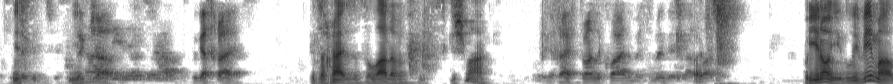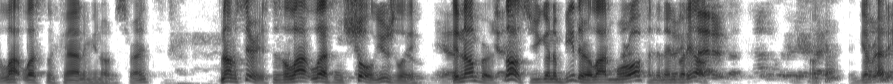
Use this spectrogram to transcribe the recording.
It's a big, it's a big job. We got cries. It's a chayz, it's a lot of it's geschmack. The guys throw in the choir in the Beis Hamikdash. But you know, you Levim a lot less than Kohanim, you notice, right? No, I'm serious. There's a lot less in Shul usually Yeah. in numbers. Yeah. No, so you're going to be there a lot more often than anybody else. Excited about this. Okay, get ready.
